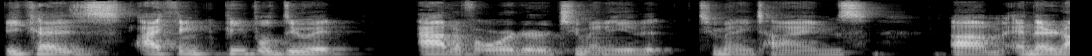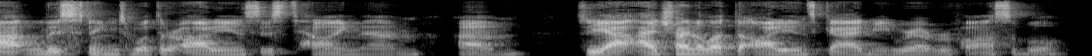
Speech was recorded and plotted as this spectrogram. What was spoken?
because I think people do it out of order too many too many times, um, and they're not listening to what their audience is telling them. Um, so yeah, I try to let the audience guide me wherever possible.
